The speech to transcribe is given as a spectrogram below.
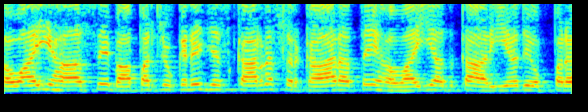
ਹਵਾਈ ਹਾਦਸੇ ਵਾਪਰ ਚੁੱਕੇ ਨੇ, ਜਿਸ ਕਾਰਨ ਸਰਕਾਰ ਅਤੇ ਹਵਾਈ ਅਧਿਕਾਰੀਆਂ ਦੇ ਉੱਪਰ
